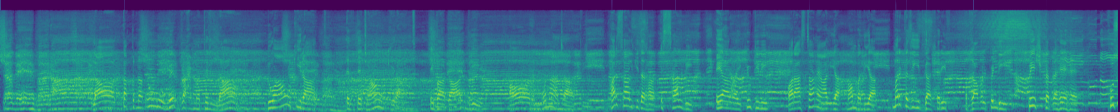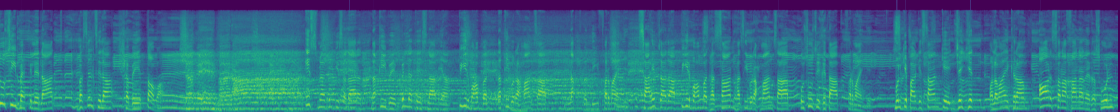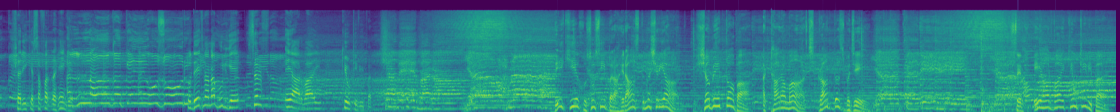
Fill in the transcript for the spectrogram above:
शबे बरात ला तकनतू मिर रहमतिल्लाह। दुआओं की रात इंतजाओं की रात इबादत भी और मुनाजात भी। हर साल की तरह इस साल भी A R Y Q T V और आस्थान आलिया मोहम्मदिया मरकजी ईदगाह शरीफ रावलपिंडी पेश कर रहे हैं। खसूसी महफिल नात बसिलसिला शब तौबा। शबे महफिल की सदारत नकीब बिल्लत इस्लामिया पीर मोहम्मद नकीब रहमान साहब नक्शबंदी फरमाएँगे। साहिबजादा पीर मोहम्मद हसान हसीब रहमान साहब खसूसी खिताब फरमाएँगे। मुल्क पाकिस्तान के जयद उलमाए कराम और सना खाना ने रसूल शरीक सफ़र रहेंगे। तो देखना ना भूलिए सिर्फ़ A R Y Q T V पर। देखिए खसूसी बराह रास्त नशरियात। शब तौबा 18 मार्च रात 10 बजे। सिर्फ़ A R Y Q TV पर।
